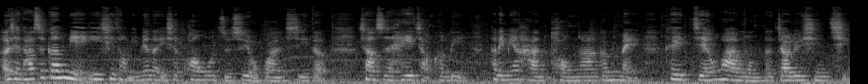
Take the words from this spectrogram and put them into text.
而且它是跟免疫系统里面的一些矿物质是有关系的，像是黑巧克力，它里面含铜啊跟镁，可以减缓我们的焦虑心情。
